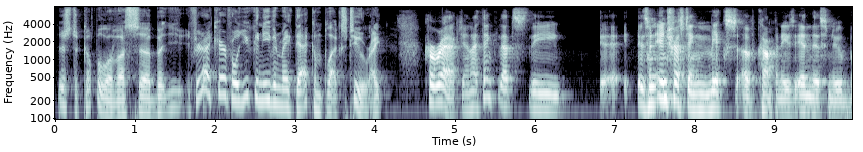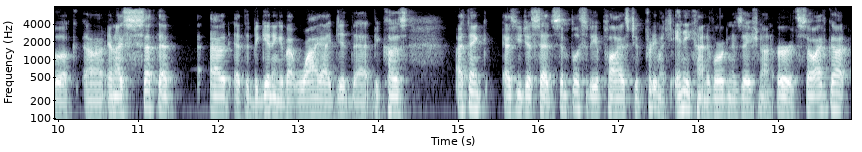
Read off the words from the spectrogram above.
There's just a couple of us, uh, but you, if you're not careful, you can even make that complex too, right?" Correct, and I think that's the is an interesting mix of companies in this new book, uh, and I set that out at the beginning about why I did that because I think, as you just said, simplicity applies to pretty much any kind of organization on earth. So I've got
